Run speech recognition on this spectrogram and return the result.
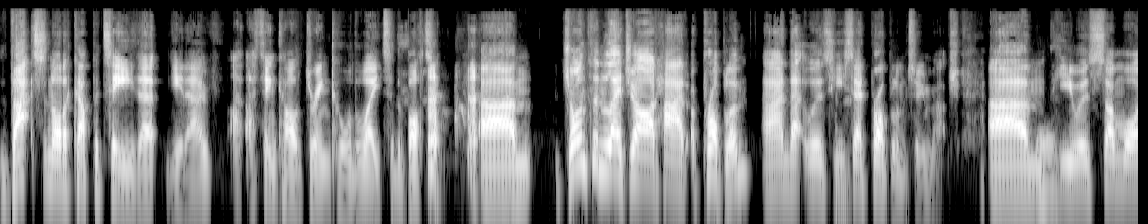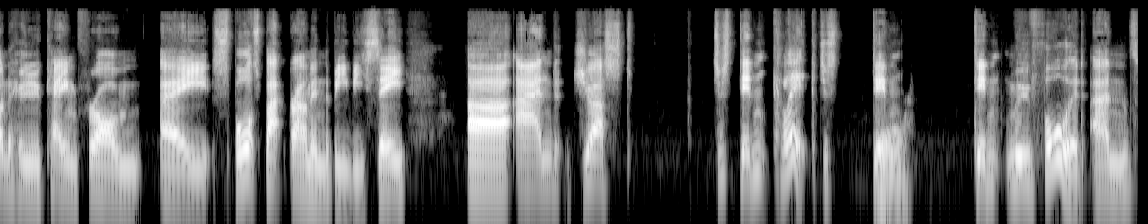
that's not a cup of tea that, you know, I, I think I'll drink all the way to the bottom. um, Jonathan Legard had a problem, and that was he mm. said problem too much. Um. He was someone who came from a sports background in the BBC, uh, and just just didn't click, just didn't yeah. didn't move forward. And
